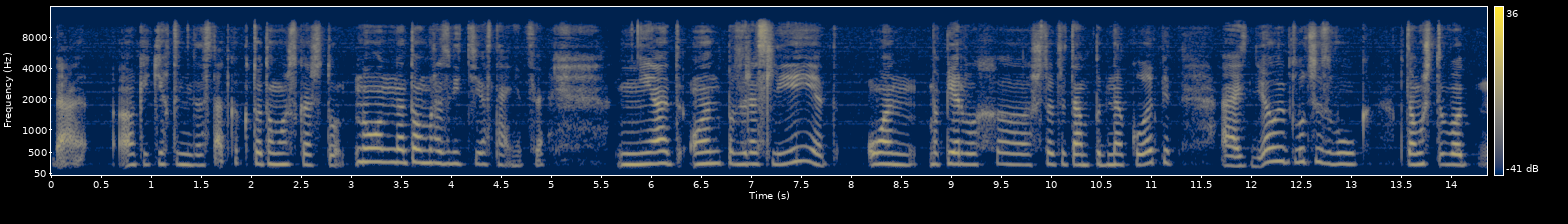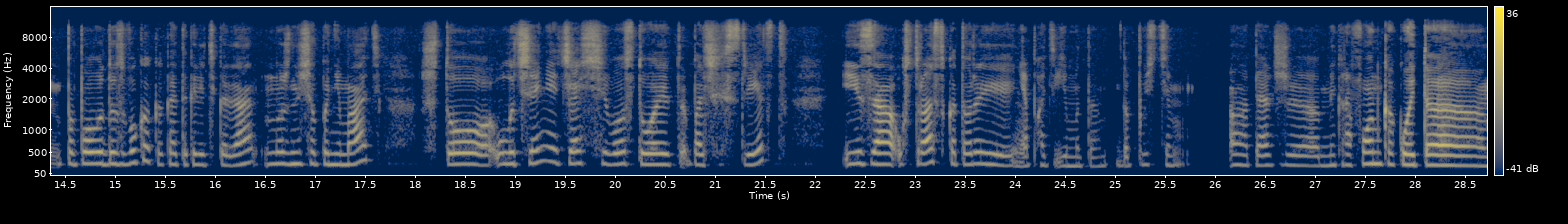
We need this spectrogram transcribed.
да, о каких-то недостатках, кто-то может сказать, что ну он на том развитии останется. Нет, он повзрослеет, он, во-первых, э, что-то там поднакопит, а сделает лучше звук, Потому что вот по поводу звука какая-то критика, да, нужно еще понимать, что улучшение чаще всего стоит больших средств из-за устройств, которые необходимы. Там, допустим, опять же, микрофон какой-то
